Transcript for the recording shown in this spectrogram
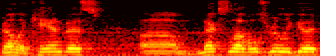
Bella Canvas. Um, next level is really good.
